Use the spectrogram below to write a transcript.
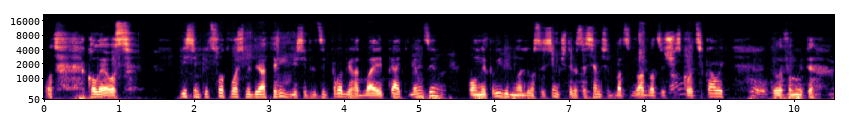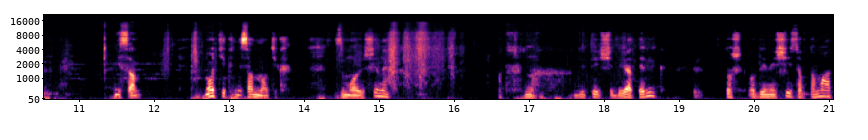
От Колеос 8500, 89 рік, 230 пробіга, 2,5 бензин, повний привід 097 470 22 26. Кого цікавить, телефонуйте. Nissan Notic, Nissan Notic. Зимові шини. От, ну, 2009 рік, тож 1,6 автомат.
